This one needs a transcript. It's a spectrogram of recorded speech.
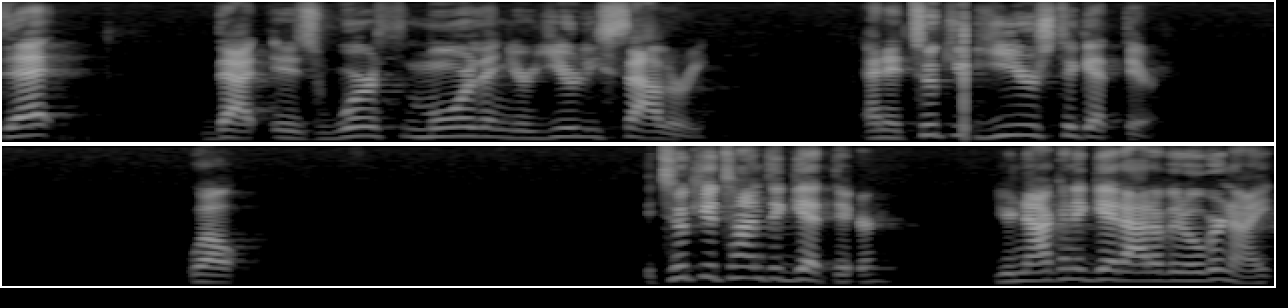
Debt that is worth more than your yearly salary. And it took you years to get there. Well, it took you time to get there. You're not going to get out of it overnight.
